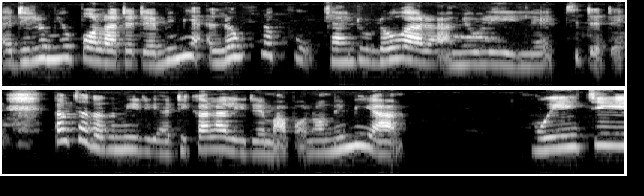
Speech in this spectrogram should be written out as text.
အဲဒီလိုမျိုးပေါ်လာတတ်တယ်မိမိကအလုံးနှစ်ခုဂျိုင်းတူလောက်ရတာအမျိုးလေးတွေလည်းဖြစ်တတ်တယ်တောက်ချက်သားသမီးတွေကဒီကာလလေးထဲမှာပေါ့နော်မိမိကငွေကြီး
